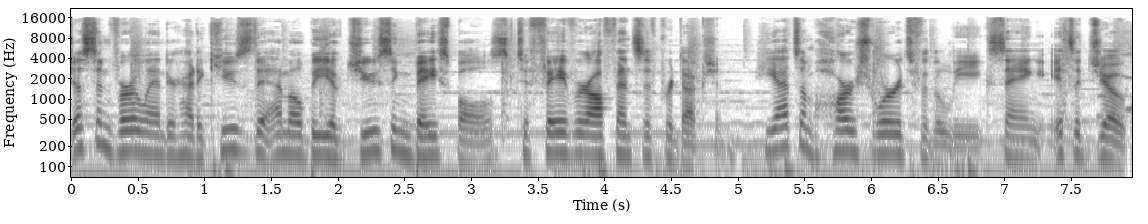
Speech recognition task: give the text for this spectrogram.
Justin Verlander had accused the MLB of juicing baseballs to favor offensive production. He had some harsh words for the league, saying it's a joke.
